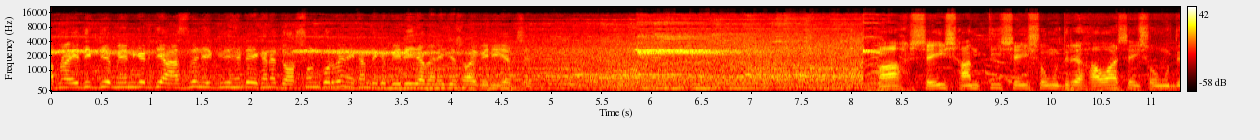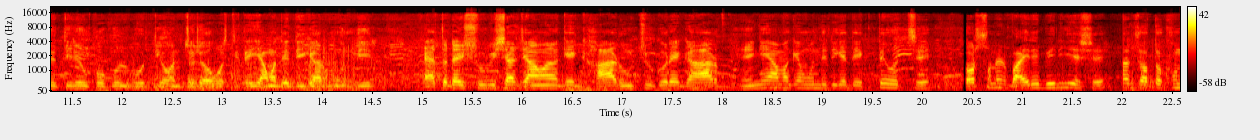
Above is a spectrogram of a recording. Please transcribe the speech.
আপনারা এদিক দিয়ে মেন গেট দিয়ে আসবেন, এদিক দিয়ে হেঁটে এখানে দর্শন করবেন, এখান থেকে বেরিয়ে যাবেন, এই যে সবাই বেরিয়ে যাচ্ছে। আহ, সেই শান্তি, সেই সমুদ্রের হাওয়া, সেই সমুদ্রের তীরে উপকূলবর্তী অঞ্চলে অবস্থিত। এই আমাদের দীঘার মন্দির এতটাই সুবিশাল যে আমাকে ঘাড় উঁচু করে ঘাড় ভেঙে আমাকে মন্দিরটিকে দেখতে হচ্ছে। দর্শনের বাইরে বেরিয়ে এসে যতক্ষণ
